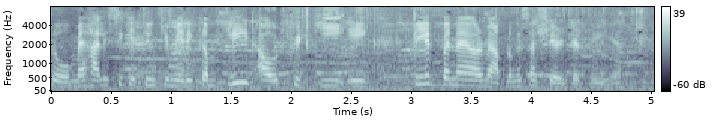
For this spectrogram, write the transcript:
तो मैं हाल ही से कहती हूँ कि मेरी कंप्लीट आउटफिट की एक क्लिप बनाया और मैं आप लोगों के साथ शेयर करती हूँ।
